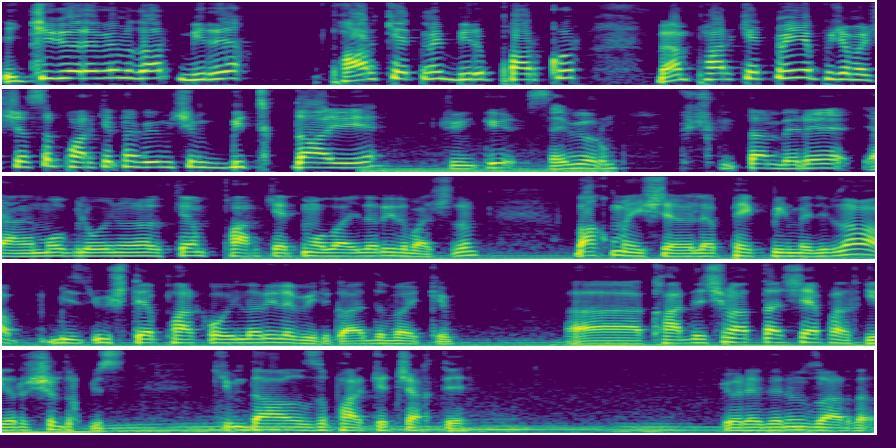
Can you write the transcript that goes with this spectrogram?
İki görevimiz var. Biri park etme, biri parkur. Ben park etme yapacağım açıkçası. Park etme benim için bir tık daha iyi. Çünkü seviyorum. Küçüklükten beri yani mobil oyun oynarken park etme olaylarıyla başladım. Bakma işte öyle pek bilmediğimiz ama biz 3D park oyunlarıyla büyüdük. Hadi bakayım. Aa, kardeşim hatta şey yapardık yarışırdık biz. Kim daha hızlı park edecek diye. Görevlerimiz vardı.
